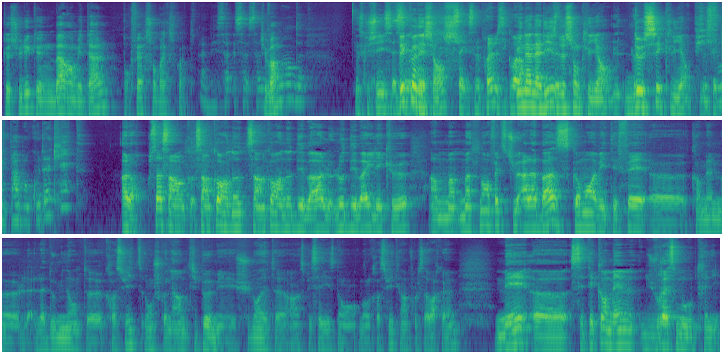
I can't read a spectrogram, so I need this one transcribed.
que celui qui a une barre en métal pour faire son back squat. mais ça, ça, tu demande... vois que je dis, des connaissances, le problème, une analyse de son client, de ses clients. Puis il faut pas beaucoup d'athlètes. Alors, ça, c'est encore, un autre, encore un autre débat. L'autre débat, il est que maintenant, en fait, si tu à la base, comment avait été fait euh, quand même euh, la, dominante euh, CrossFit? Bon, je connais un petit peu, mais je suis loin d'être un spécialiste dans, dans le CrossFit, il hein, faut le savoir quand même. Mais c'était quand même du vrai small group training.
